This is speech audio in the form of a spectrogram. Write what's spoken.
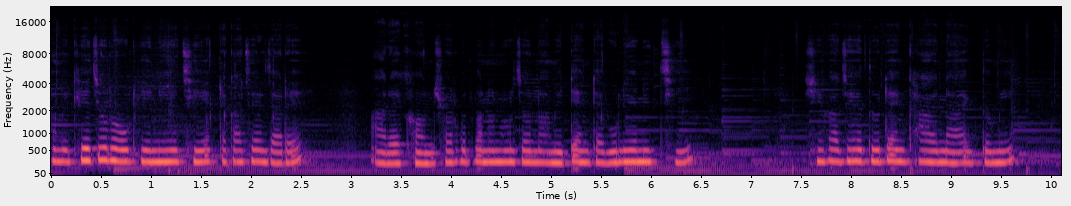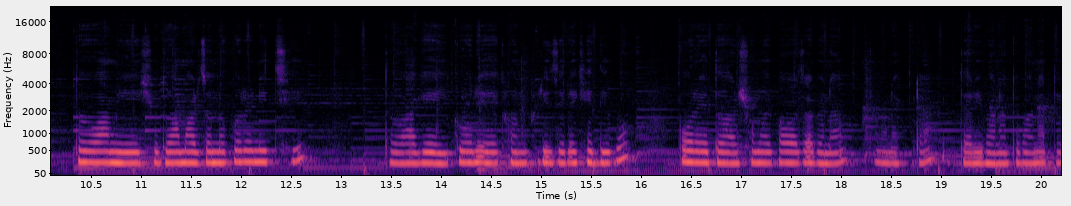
আমি খেজুরও উঠিয়ে নিয়েছি একটা কাচের জারে। আর এখন শরবত বানানোর জন্য আমি ট্যাংটা গুলিয়ে নিচ্ছি। শিফা যেহেতু ট্যাং খায় না একদমই, তো আমি শুধু আমার জন্য করে নিচ্ছি। তো আগেই করে এখন ফ্রিজে রেখে দিব। পরে তো আর সময় পাওয়া যাবে না তেমন একটা। ইত্যাদি বানাতে বানাতে।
